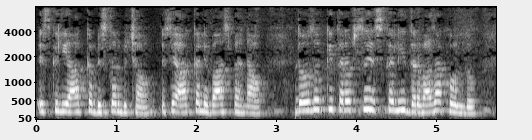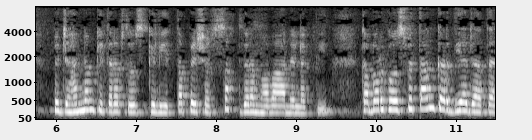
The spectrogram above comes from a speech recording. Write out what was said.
اس کے لیے آگ کا بستر بچھاؤ، اسے آگ کا لباس پہناؤ۔ دوزک کی طرف سے اس کے لیے دروازہ کھول دو۔ پھر جہنم کی طرف سے اس کے لیے تپش اور سخت گرم ہوا آنے لگتی ہے۔ قبر کو اس پہ تنگ کر دیا جاتا ہے،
